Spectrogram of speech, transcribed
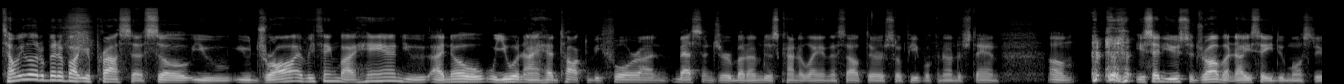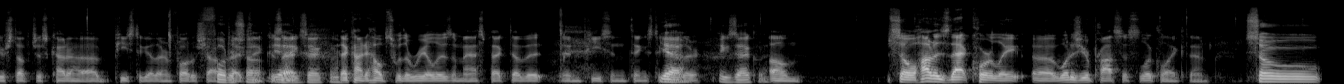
tell me a little bit about your process. So you you draw everything by hand. You I know you and I had talked before on Messenger, but I'm just kind of laying this out there so people can understand. Um, you said you used to draw, but now you say you do most of your stuff just kind of uh, piece together in Photoshop. type Photoshop, yeah, that, exactly. That kind of helps with the realism aspect of it and piecing things together. yeah, exactly. Um, so how does that correlate? Uh, what does your process look like then? So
